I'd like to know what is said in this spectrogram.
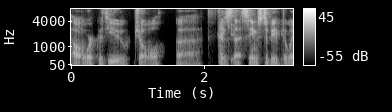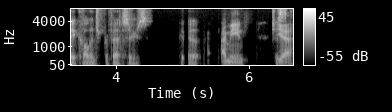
i'll work with you joel uh because you. that seems to be the way college professors go. I mean, just, Yeah.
